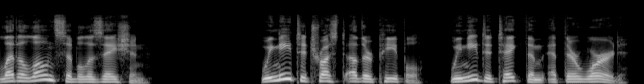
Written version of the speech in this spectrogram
let alone civilization. We need to trust other people, we need to take them at their word.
